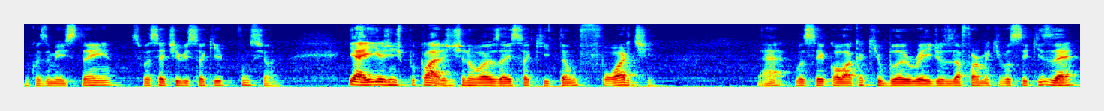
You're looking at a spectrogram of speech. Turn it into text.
Uma coisa meio estranha. Se você ativa isso aqui, funciona. E aí a gente, claro, a gente não vai usar isso aqui tão forte, né? Você coloca aqui o blur radius da forma que você quiser.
